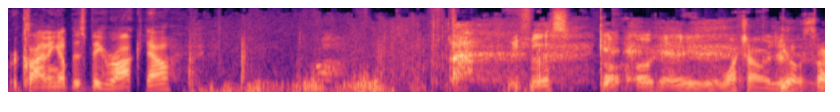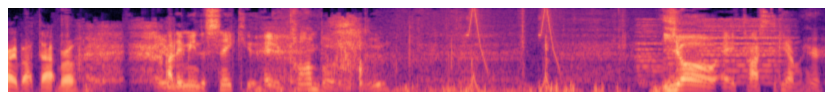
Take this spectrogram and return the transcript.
We're climbing up this big rock now. Ready for this? Okay. Oh, okay. There you go. Watch out. Yo, sorry about that, bro. I didn't mean to snake you. Hey, combo, dude. Yo, hey, toss the camera here.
